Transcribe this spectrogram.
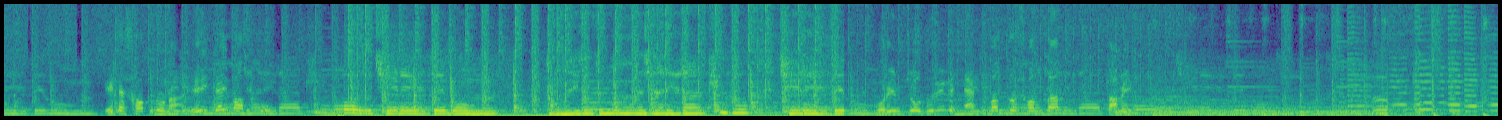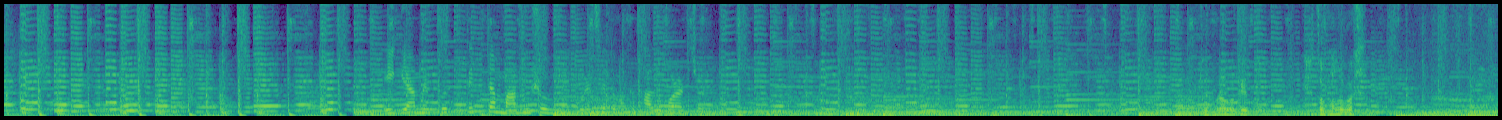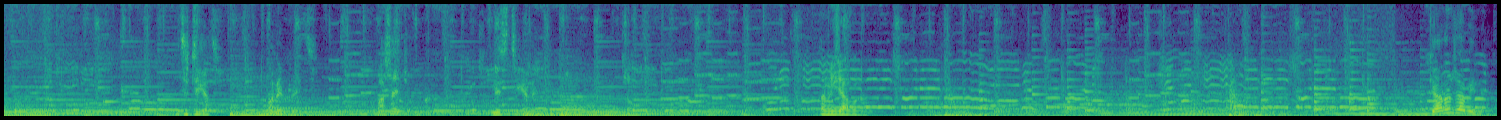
এটা স্বপ্ন না, এইটাই বাস্তব। ছেড়ে দেব ছেড়ে দেব করিম চৌধুরীর একমাত্র সন্তান তামিম। এই গ্রামের প্রত্যেকটা মানুষ অভিনয় করেছে তোমাকে ভালো করার জন্য। তোমরা আমাকে এত ভালোবাসো? আচ্ছা ঠিক আছে। অনেক হয়েছে। বাসায় চল। মিস ঠিকানায় চল। আমি যাব না। কেন যাবি না?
